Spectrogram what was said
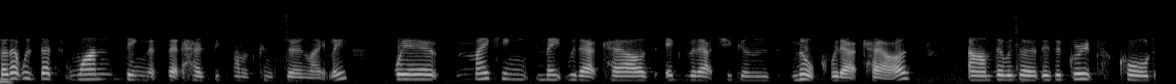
So that was that's one thing that, that has become of concern lately. We're making meat without cows, eggs without chickens, milk without cows. Um, there was a there's a group called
